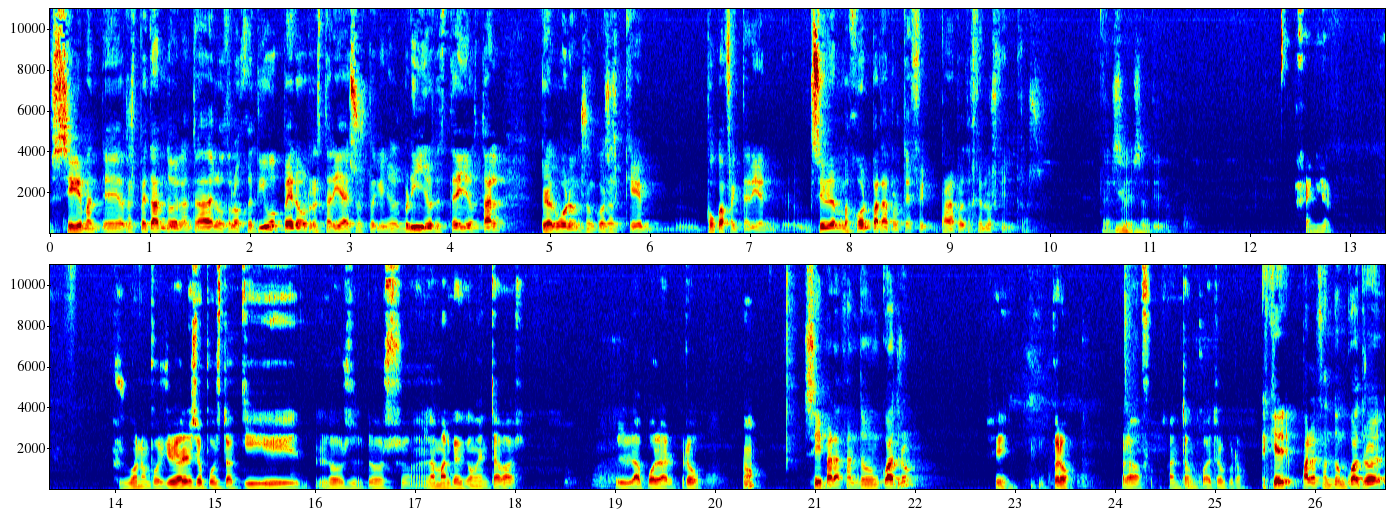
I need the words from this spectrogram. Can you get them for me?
sigue eh, respetando la entrada de luz del objetivo, pero restaría esos pequeños brillos, destellos, tal. Pero bueno, son cosas que poco afectarían. Sirven mejor para, proteger, para proteger los filtros. En ese sentido. Genial. Pues bueno, pues yo ya les he puesto aquí los, los, la marca que comentabas, la Polar Pro, ¿no? Sí, para Phantom 4. Sí, Pro, para Phantom 4 Pro. Es que para el Phantom 4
